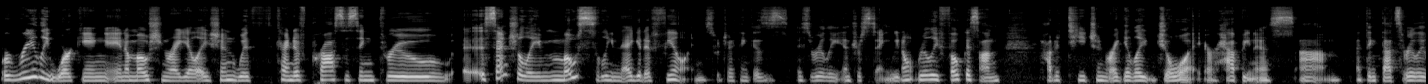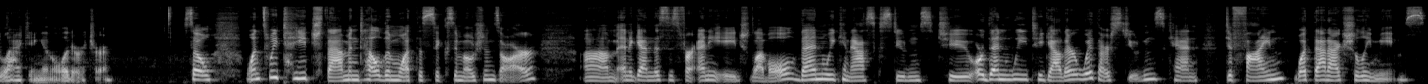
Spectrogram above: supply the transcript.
we're really working in emotion regulation with kind of processing through essentially mostly negative feelings, which I think is is really interesting. We don't really focus on how to teach and regulate joy or happiness. Um, I think that's really lacking in the literature. So once we teach them and tell them what the six emotions are, um, and again, this is for any age level. Then we can ask students to, or then we together with our students can define what that actually means,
